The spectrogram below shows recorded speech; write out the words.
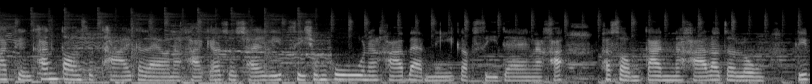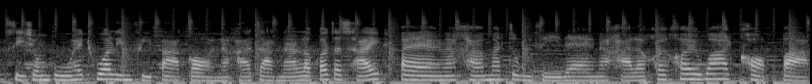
มาถึงขั้นตอนสุดท้ายกันแล้วนะคะ แก้วจะใช้ลิปสีชมพูนะคะ แบบนี้กับสีแดงนะคะ ผสมกันนะคะ เราจะลงลิปสีชมพูให้ทั่วริมฝีปากก่อนนะคะ จากนั้นเราก็จะใช้แปรงนะคะมาจุ่มสีแดงนะคะ แล้วค่อยๆ วาดขอบปาก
